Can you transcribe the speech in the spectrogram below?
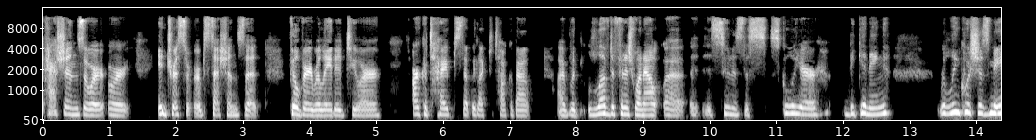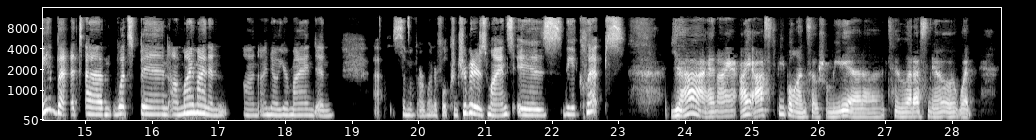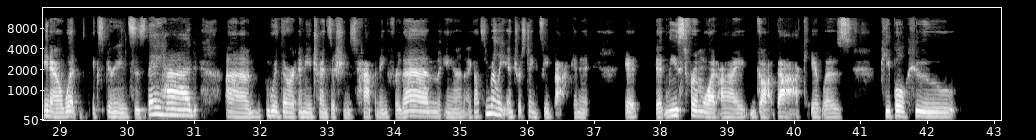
passions or or interests or obsessions that feel very related to our archetypes that we like to talk about. I would love to finish one out uh, as soon as this school year beginning relinquishes me. But um, what's been on my mind and on I know your mind and uh, some of our wonderful contributors' minds is the eclipse. Yeah, and I I asked people on social media to, to let us know what you know what experiences they had. Um, were there any transitions happening for them? And I got some really interesting feedback, and it it at least from what I got back, it was people who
